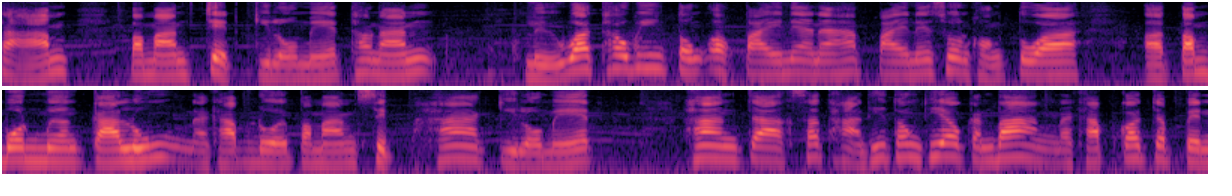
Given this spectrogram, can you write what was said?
333 ประมาณ 7 กิโลเมตร เท่านั้น หรือว่าถ้าวิ่งตรงออกไปเนี่ยนะฮะไปในส่วนของตัว ตำบลเมืองกาลุงนะครับโดยประมาณ 15 กิโลเมตรห่างจากสถานที่ท่องเที่ยวกันบ้างนะครับ ก็จะเป็น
